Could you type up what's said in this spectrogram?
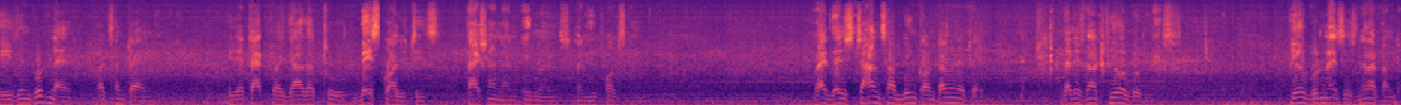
He is in good life, but sometimes he is attacked by the other two base qualities, passion and ignorance, and he falls in. Where there is chance of being contaminated, that is not pure goodness. Pure goodness is never contaminated.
